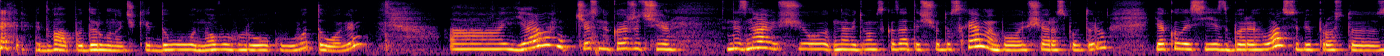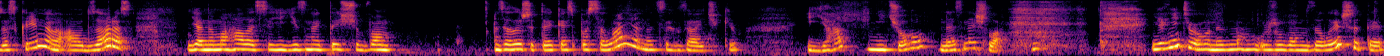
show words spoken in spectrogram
Два подаруночки до Нового року готові. А, я, чесно кажучи, не знаю, що навіть вам сказати щодо схеми, бо ще раз повторю, я колись її зберегла, собі просто заскрінила, а от зараз я намагалася її знайти, щоб вам залишити якесь посилання на цих зайчиків, і я нічого не знайшла. Я нічого не зможу вам залишити.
